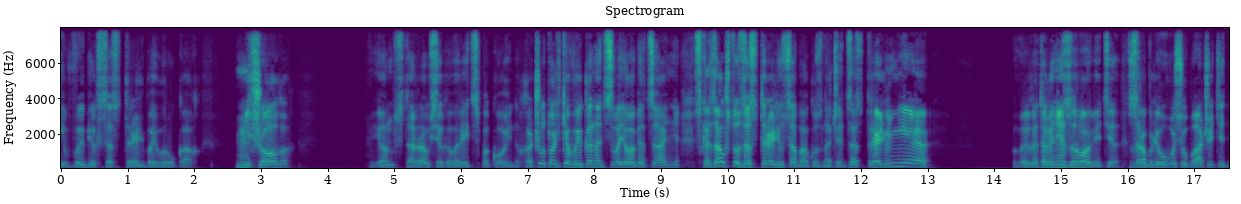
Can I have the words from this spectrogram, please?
і выбег са стрэльбай у руках. Нічога Ён стараўся гаварыць спакойна. Хачу толькі выканаць сваё абяцанне. Сказаў што застрэлю сабаку значыць застрэлю не вы гэтага не зробіце. Зраблю вось убачыце.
